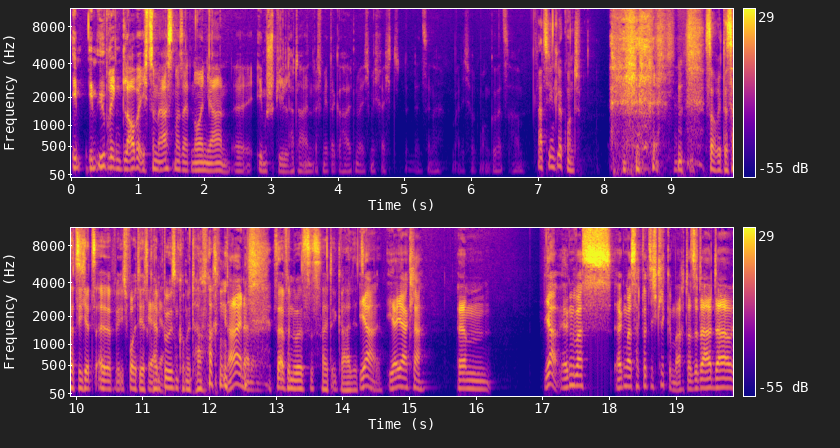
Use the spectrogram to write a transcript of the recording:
Im, im, Im Übrigen glaube ich zum ersten Mal seit neun Jahren äh, im Spiel hat er einen Elfmeter gehalten, wenn ich mich recht entsinne, meine ich heute Morgen gehört zu haben. Herzlichen Glückwunsch. Sorry, das hat sich jetzt, äh, ich wollte jetzt Ja, keinen ja. bösen Kommentar machen. Nein, nein, nein. Es ist einfach nur, es ist halt egal jetzt. Ja, ja, ja, klar. Ähm, ja, irgendwas, irgendwas hat plötzlich Klick gemacht. Also da, da,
